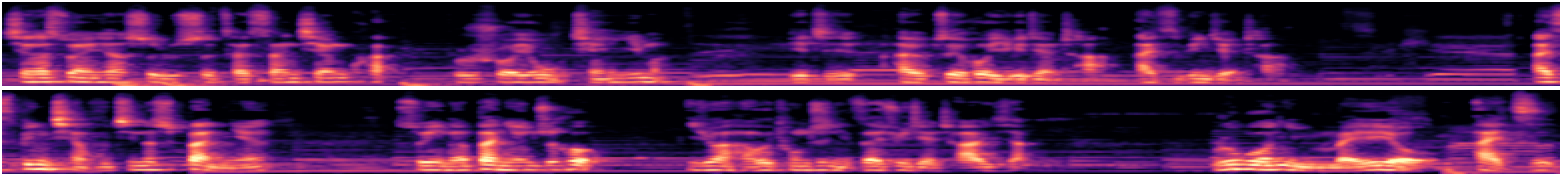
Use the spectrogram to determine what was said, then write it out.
现在算一下是不是才三千块？不是说有五千一吗？别急，还有最后一个检查，艾滋病检查。艾滋病潜伏期呢是半年，所以呢半年之后，医院还会通知你再去检查一下。如果你没有艾滋，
